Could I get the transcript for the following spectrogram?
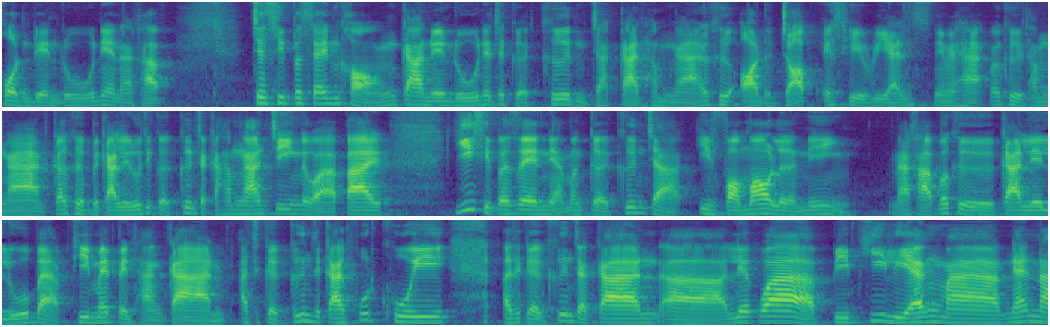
คนเรียนรู้เนี่ยนะครับ 70%ของการเรียนรู้เนี่ยจะเกิดขึ้นจากการทำงานก็คือ on the job experience ใช่ไหมฮะก็คือทำงานก็คือเป็นการเรียนรู้ที่เกิดขึ้นจากการทำงานจริงดีกว่าไป 20%เนี่ยมันเกิดขึ้นจาก informal learning นะครับก็คือการเรียนรู้แบบที่ไม่เป็นทางการ อาจจะเกิดขึ้นจากการพูดคุย อาจจะเกิดขึ้นจากการเรียกว่าปีพี่เลี้ยงมาแนะน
